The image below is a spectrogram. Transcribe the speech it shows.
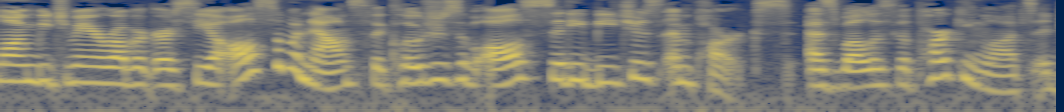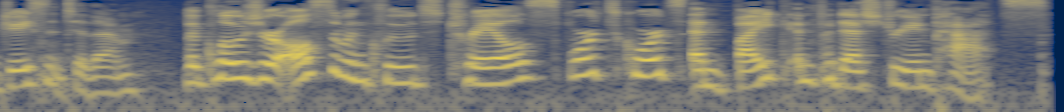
Long Beach Mayor Robert Garcia also announced the closures of all city beaches and parks, as well as the parking lots adjacent to them. The closure also includes trails, sports courts, and bike and pedestrian paths.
